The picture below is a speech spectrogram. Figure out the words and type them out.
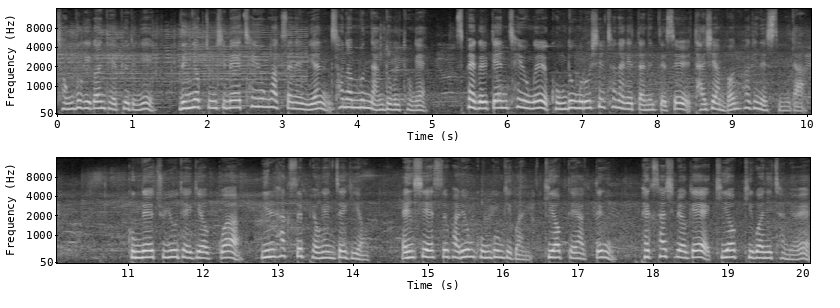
정부기관 대표 등이 능력 중심의 채용 확산을 위한 선언문 낭독을 통해 스펙을 깬 채용을 공동으로 실천하겠다는 뜻을 다시 한번 확인했습니다. 국내 주요 대기업과 일학습 병행제 기업, NCS 활용 공공기관, 기업 대학 등 140여 개 기업 기관이 참여해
